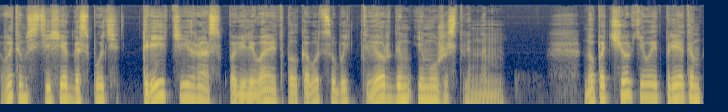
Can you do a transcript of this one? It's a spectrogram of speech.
В этом стихе Господь третий раз повелевает полководцу быть твердым и мужественным. но подчеркивает при этом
